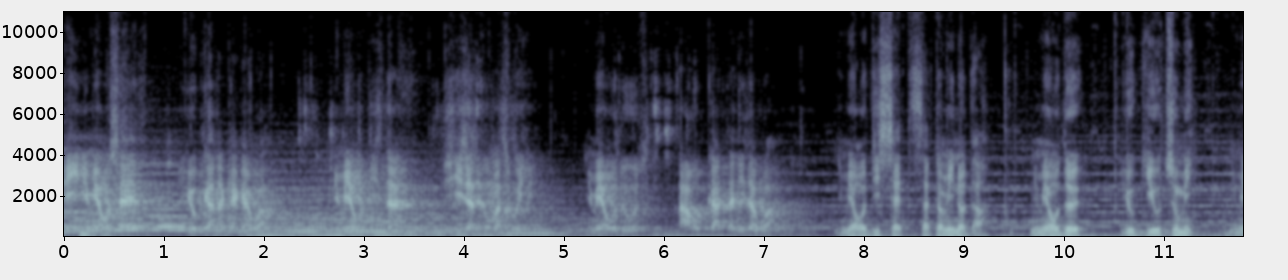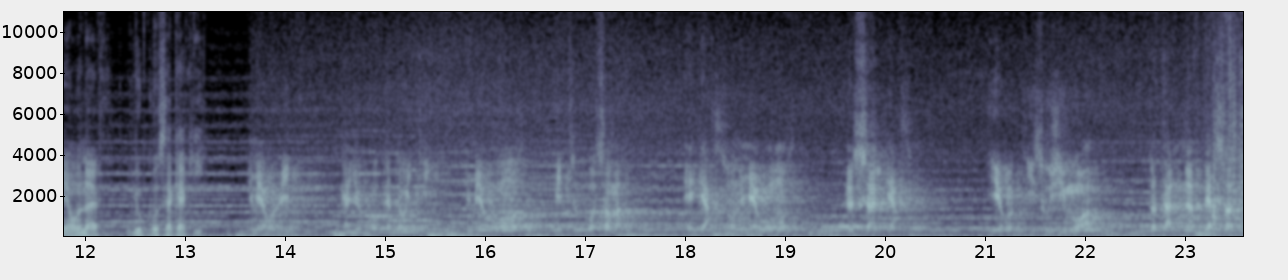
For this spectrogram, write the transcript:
Fille numéro 16, Yuka Nakagawa. Numéro 19, Shizato Masui. Numéro 12, Haruka Tanizawa. Numéro 17, Satomi Noda. Numéro 2, Yuki Utsumi. Numéro 9, Yuko Sakaki. Numéro 8, Kayoko Katoiki. Numéro 11, Mitsuko Soma. Et garçon numéro 11, le seul garçon, Hiroki Sujimura. Total 9 personnes.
